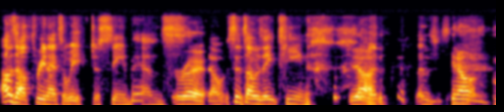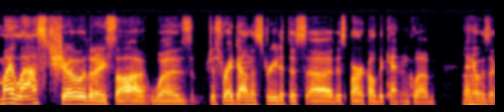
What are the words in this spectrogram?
I was out three nights a week just seeing bands. Right. You know, since I was 18. Yeah. And just- You know, my last show that I saw was just right down the street at this uh, this bar called the Kenton Club, and it uh-huh. was a.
